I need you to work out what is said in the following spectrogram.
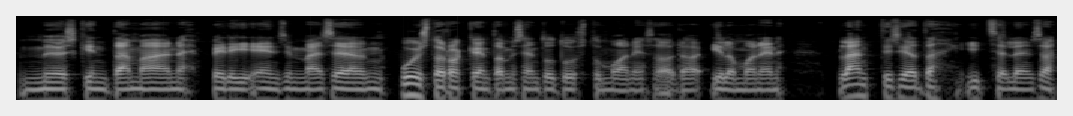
myöskin tämän peli ensimmäiseen puistorakentamiseen tutustumaan ja saadaan ilmainen pläntti sieltä itsellensä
